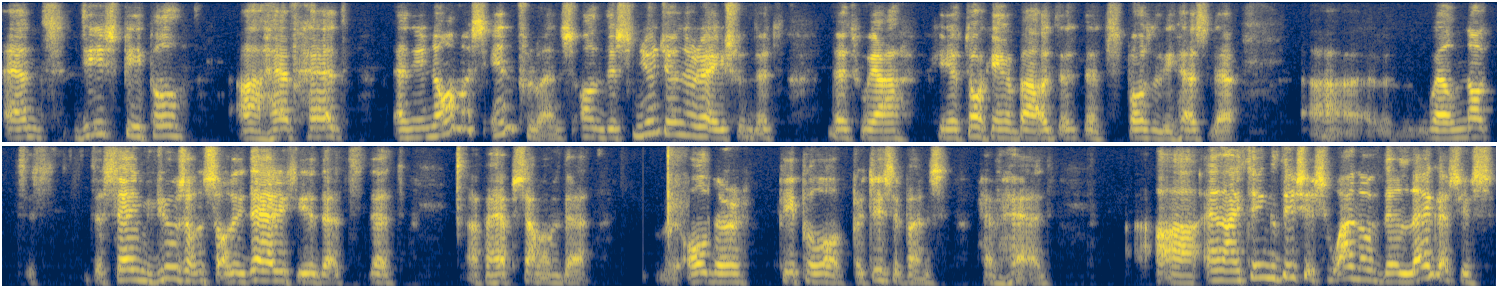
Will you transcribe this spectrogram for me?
And these people uh, have had an enormous influence on this new generation that, that we are here talking about that, that supposedly has the, well, not the same views on solidarity that, that uh, perhaps some of the older people or participants have had. Uh, and I think this is one of the legacies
